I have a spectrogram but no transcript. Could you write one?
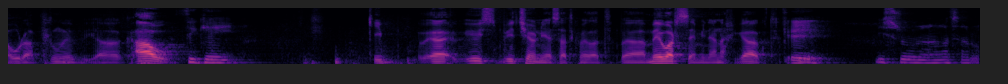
აუ რა ფილმები აქვს. აუ, The Game. კი ის მიჩვენია სათქმელად. მე ვარ სემი ნანახი გაქვთ? კი ის რო რაღაცა რო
